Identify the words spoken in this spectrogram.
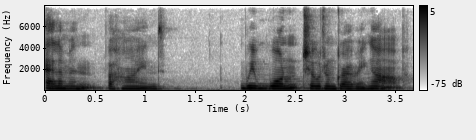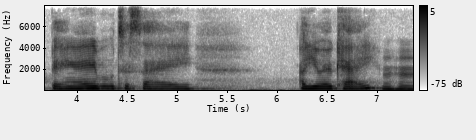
element behind we want children growing up being able to say are you okay hmm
